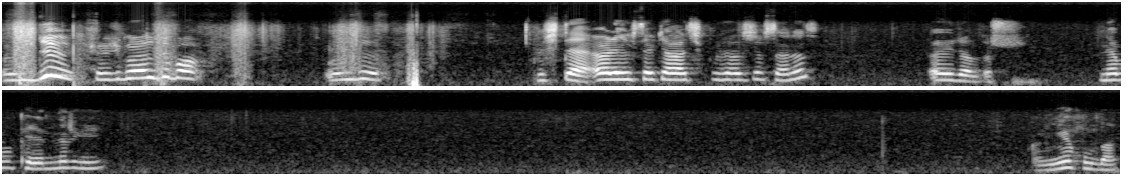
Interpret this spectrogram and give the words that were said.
Öldü. Çocuk öldü bak. Öldü. İşte öyle yüksek yerden çıkmaya çalışırsanız öyle olur. Ne bu peynir giy? Ay niye kullan?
